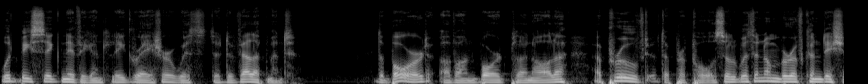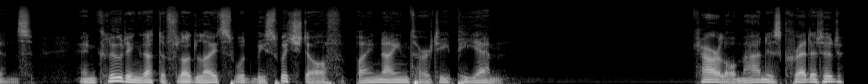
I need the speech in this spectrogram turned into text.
would be significantly greater with the development. The board of An Bord Pleanála approved the proposal with a number of conditions, including that the floodlights would be switched off by 9:30 p.m. Carlow Man is credited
